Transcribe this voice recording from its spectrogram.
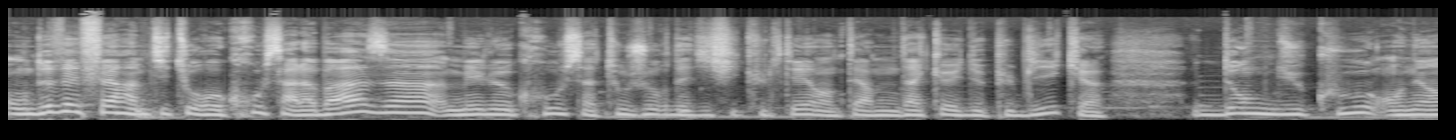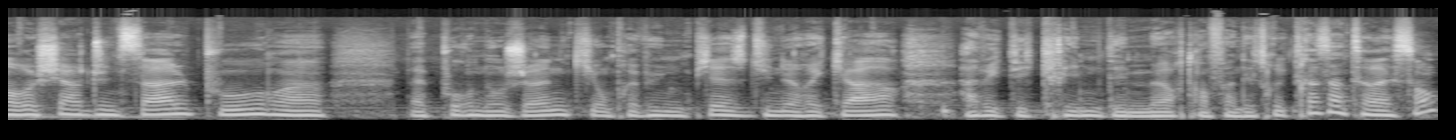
on devait faire un petit tour au Crous à la base, mais le Crous a toujours des difficultés en termes d'accueil de public. Donc, du coup, on est en recherche d'une salle pour, euh, bah, pour nos jeunes qui ont prévu une pièce d'une heure et quart avec des crimes, des meurtres, enfin des trucs très intéressants.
